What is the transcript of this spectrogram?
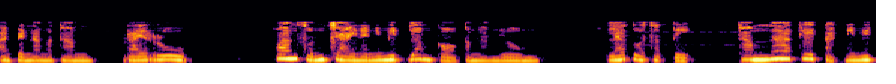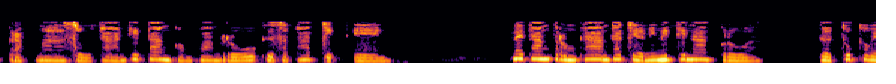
อันเป็นนามธรรม ไร้รูป ความสนใจในนิมิตย่อมก่อกำลังลง แล้วตัวสติทำหน้าที่ตัดนิมิตกลับมาสู่ฐานที่ตั้งของความรู้คือสภาพจิตเอง ในทางตรงข้ามถ้าเจอนิมิตที่น่ากลัว เกิดทุกขเว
